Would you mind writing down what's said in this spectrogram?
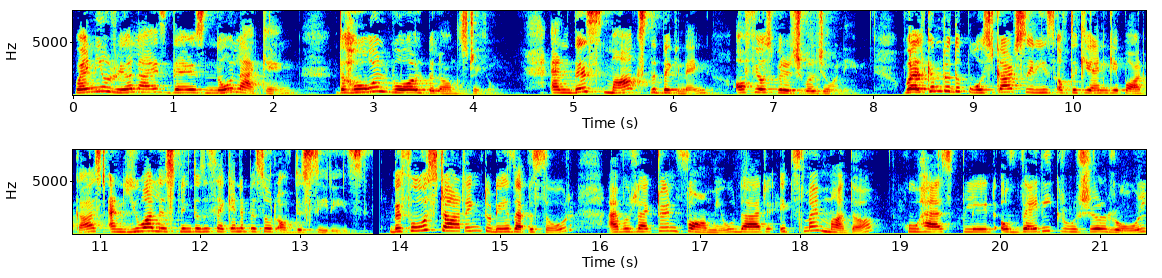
When you realize there is no lacking, the whole world belongs to you. And this marks the beginning of your spiritual journey. Welcome to the postcard series of the KNK podcast, and you are listening to the second episode of this series. Before starting today's episode, I would like to inform you that it's my mother who has played a very crucial role,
